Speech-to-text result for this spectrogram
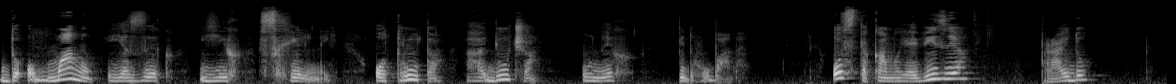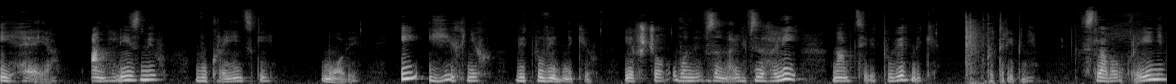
до обману язик їх схильний, отрута гадюча у них під губами. Ось така моя візія прайду і гея, англізмів в українській мові і їхніх відповідників, якщо вони взагалі- нам ці відповідники потрібні. Слава Україні!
